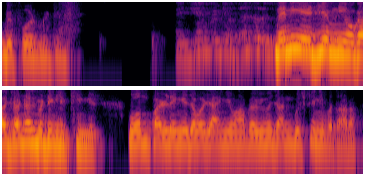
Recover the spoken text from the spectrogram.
बिफोर मीटिंग नहीं नहीं एजीएम नहीं होगा जनरल मीटिंग लिखेंगे। वो हम पढ़ लेंगे जब जाएँगे वहाँ पे अभी मैं जानबूझ के नहीं बता रहा।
